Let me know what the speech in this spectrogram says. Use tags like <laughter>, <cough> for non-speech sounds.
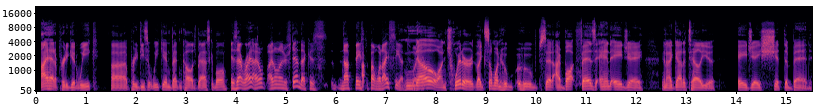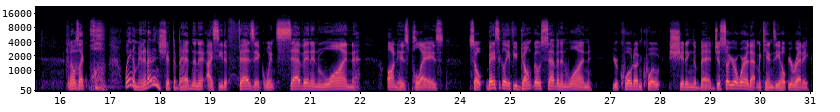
I had a pretty good week, uh, pretty decent weekend betting college basketball. Is that right? I don't. I don't understand that because not based upon what I see on Twitter. No, on Twitter, like someone who who said I bought Fez and AJ, and I got to tell you, AJ shit the bed. And I was like, well, wait a minute, I didn't shit the bed. And then I see that Fezzik went seven and one on his plays. So basically, if you don't go seven and one, you're quote unquote shitting the bed. Just so you're aware of that, McKenzie. I hope you're ready.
